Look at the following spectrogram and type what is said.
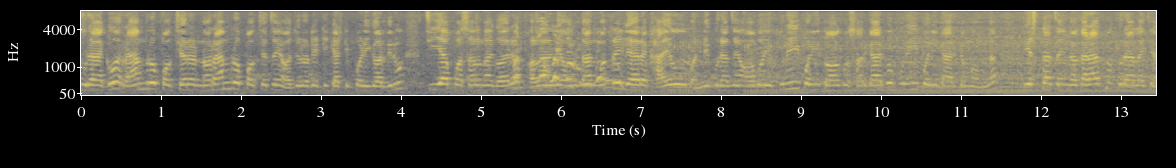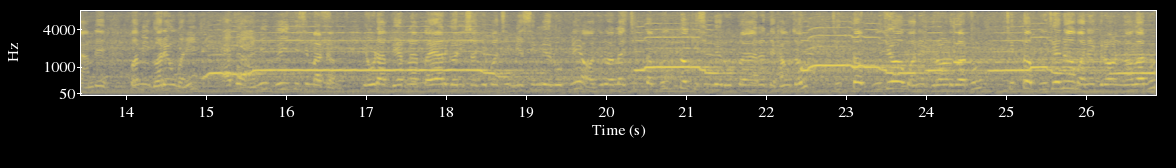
कुराको राम्रो पक्ष र नराम्रो पक्ष चाहिँ हजुरहरूले टिका टिप्पणी गरिदिनु। चिया पसलमा गएर फलानले अनुदान मात्रै ल्याएर खायो भन्ने कुरा चाहिँ अब यो कुनै पनि तहको सरकारको कुनै पनि कार्यक्रममा हुन्न। त्यस्ता चाहिँ नकारात्मक कुरालाई चाहिँ हामीले कमी गऱ्यौँ भने आज हामी दुई किसिमबाट एउटा बेर्ना तयार गरिसकेपछि मेसिनले रोप्ने हजुरहरूलाई चित्त बुझ्दो किसिमले रोपाएर देखाउँछौँ। चित्त बुझ्यो भने ग्रहण गर्नु चित्त बुझेन भने ग्रहण नगर्नु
